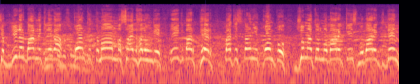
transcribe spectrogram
जब लीडर बाहर निकलेगा, कौम के तमाम मसाइल हल होंगे। एक बार फिर पाकिस्तानी कौम को जुम्मतुल मुबारक के इस मुबारक दिन,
